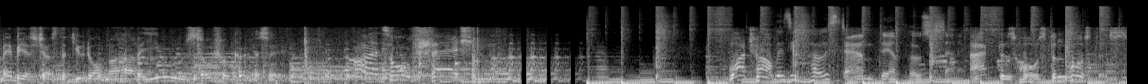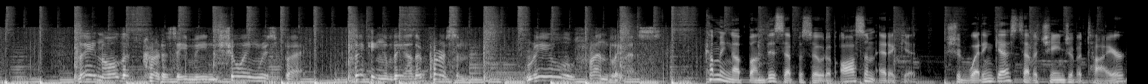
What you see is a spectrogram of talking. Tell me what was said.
Maybe it's just that you don't know how to use social courtesy. Oh, that's old fashioned. Watch how Lizzie Post. and Dan Post act as host and hostess. They know that courtesy means showing respect, thinking of the other person, real friendliness. Coming up on this episode of Awesome Etiquette Should wedding guests have a change of attire?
